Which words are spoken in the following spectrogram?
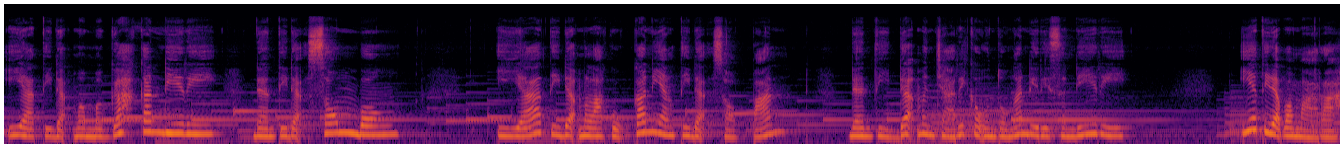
ia tidak memegahkan diri, dan tidak sombong. Ia tidak melakukan yang tidak sopan dan tidak mencari keuntungan diri sendiri. Ia tidak pemarah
